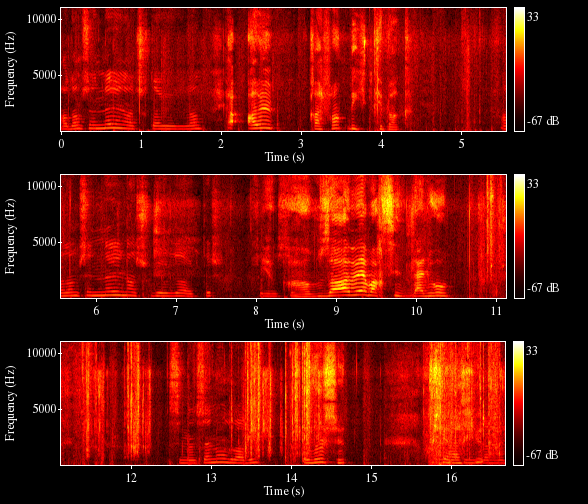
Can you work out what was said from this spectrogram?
Adam sen nereni açıkta gördü lan? Ya abi kafam bir gitti bak. Adam senin nereni açık gördü ayıptır. Hamza abi bak sinirleniyorum. Sinan sen ne olur abi? Ölürsün. Bir şey Sinirlenmem.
